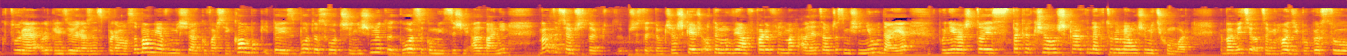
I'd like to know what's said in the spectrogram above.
które organizuje razem z paroma osobami, a wymyśliła go właśnie Kombuk i to jest Było to słodsze niż to głosy komunistycznej Albanii. Bardzo chciałam przeczytać, przeczytać tę książkę, już o tym mówiłam w paru filmach, ale cały czas mi się nie udaje, ponieważ to jest taka książka, na którą ja muszę mieć humor. Chyba wiecie o co mi chodzi, po prostu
